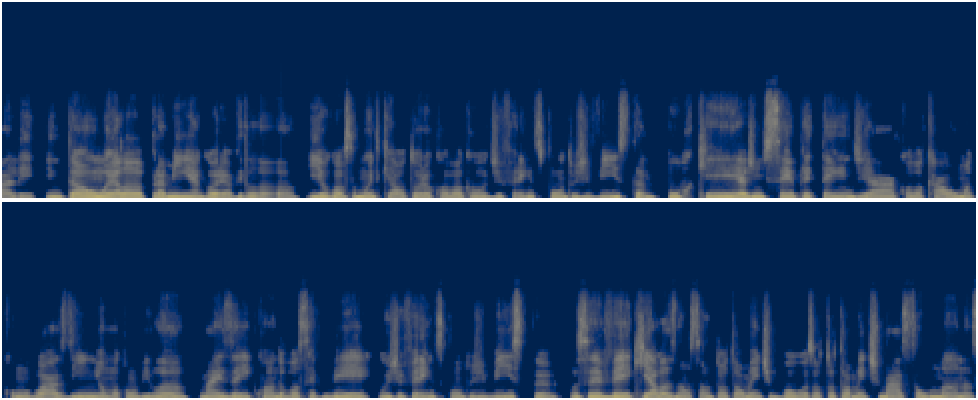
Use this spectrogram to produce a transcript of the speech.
Ali, então ela, para mim, agora é a vilã. E eu gosto muito que a autora coloca diferentes pontos de vista, porque a gente sempre tende a colocar uma como boazinha, uma como vilã, mas aí quando você vê os diferentes pontos de vista, você vê que elas não são totalmente boas ou totalmente más, são humanas.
